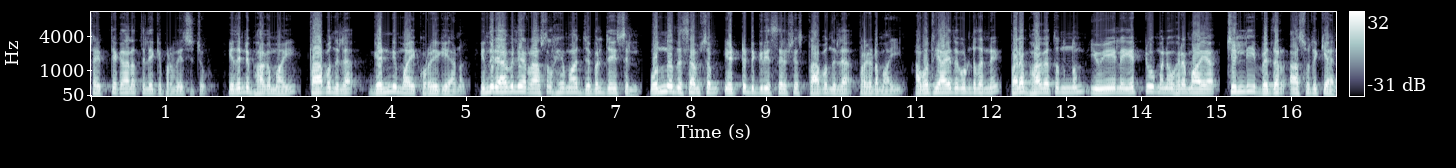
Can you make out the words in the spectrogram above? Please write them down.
ശൈത്യകാലത്തിലേക്ക് പ്രവേശിച്ചു. ഇതിന്റെ ഭാഗമായി താപനില ഗണ്യമായി കുറയുകയാണ്. ഇന്ന് രാവിലെ റാസൽ ഹൈമ ജബൽ ജയ്സിൽ ഒന്ന് ദശാംശം എട്ട് ഡിഗ്രി സെൽഷ്യസ് താപനില പ്രകടമായി. അവധിയായതുകൊണ്ട് തന്നെ പല ഭാഗത്തു നിന്നും യു എയിലെ ഏറ്റവും മനോഹരമായ ചില്ലി വെതർ ആസ്വദിക്കാൻ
